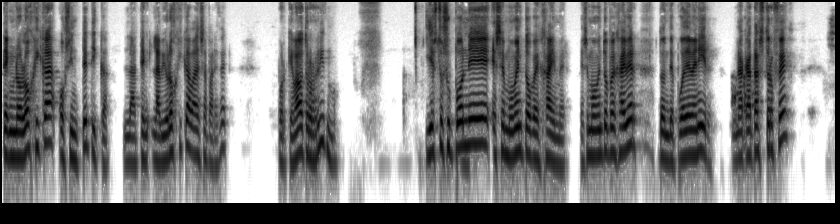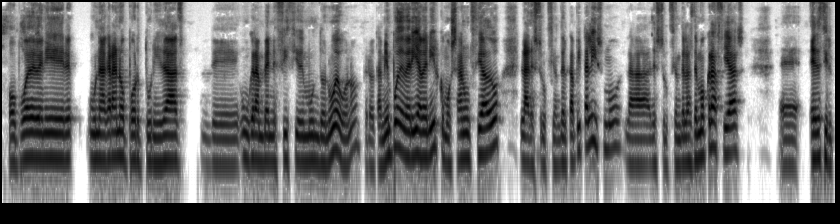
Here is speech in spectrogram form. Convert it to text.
tecnológica o sintética. La biológica va a desaparecer porque va a otro ritmo. Y esto supone ese momento Oppenheimer, ese momento Oppenheimer donde puede venir una catástrofe o puede venir una gran oportunidad de un gran beneficio y mundo nuevo, ¿no? Pero también debería venir, como se ha anunciado, la destrucción del capitalismo, la destrucción de las democracias. eh, es decir,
